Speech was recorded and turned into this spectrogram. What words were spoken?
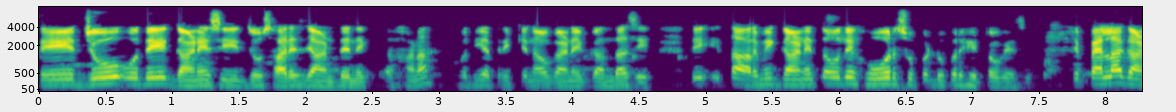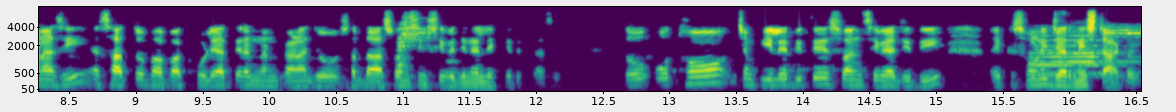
ਤੇ ਜੋ ਉਹਦੇ ਗਾਣੇ ਸੀ, ਜੋ ਸਾਰੇ ਜਾਣਦੇ ਨੇ, ਹਨਾ, ਵਧੀਆ ਤਰੀਕੇ ਨਾਲ ਉਹ ਗਾਣੇ ਗਾਉਂਦਾ ਸੀ। ਤੇ ਇਹ ਧਾਰਮਿਕ ਗਾਣੇ ਤਾਂ ਉਹਦੇ ਹੋਰ ਸੁਪਰ ਡੁਪਰ ਹਿੱਟ ਹੋ ਗਏ ਸੀ। ਤੇ ਪਹਿਲਾ ਗਾਣਾ ਸੀ ਸਾਤੋ ਬਾਬਾ ਖੋਲਿਆ ਤੇਰਾ ਨਨਕਾਣਾ, ਜੋ ਸਰਦਾਰ ਸਵੰਤ ਸਿੰਘ ਸਿਵੇ ਜੀ ਨੇ ਲਿਖ ਕੇ ਦਿੱਤਾ ਸੀ। ਤੋਂ ਉਥੋਂ ਚਮਕੀਲੇ ਦੀ ਤੇ ਸਵੰਤ ਸਿਵਿਆ ਜੀ ਦੀ ਇੱਕ ਸੋਹਣੀ ਜਰਨੀ ਸਟਾਰਟ ਹੋਈ।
